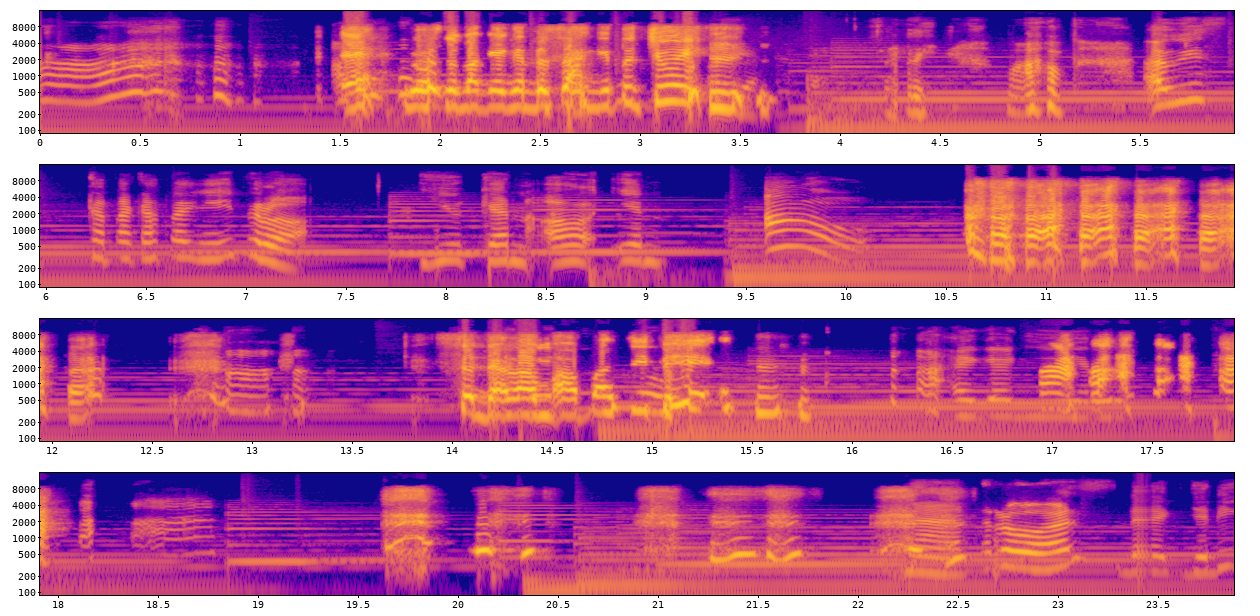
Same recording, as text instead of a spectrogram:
Ah. Eh, gak usah pakai ngedesah gitu cuy. Sorry, maaf. Abis kata-katanya itu loh. You can all in. Ow. Sedalam apa sih, Dek? Agak nah, terus jadi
